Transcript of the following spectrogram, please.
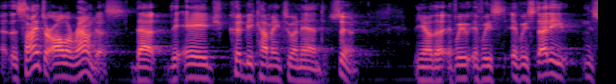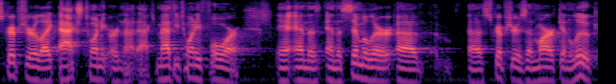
Uh, the signs are all around us that the age could be coming to an end soon. You know, the, if, we, if, we, if we study scripture like Acts 20, or not Acts, Matthew 24, and, and the, and the similar uh, uh, scriptures in Mark and Luke,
